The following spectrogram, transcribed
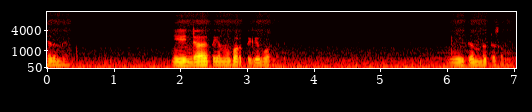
നന്നായതുണ്ട് ഇതിന്റെ അകത്തേക്കൊന്നും പുറത്തേക്ക് പോകണ്ട ഇതെന്തിട്ട സംഭവം.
